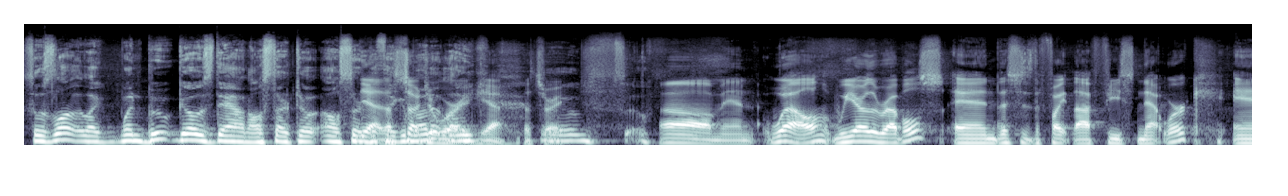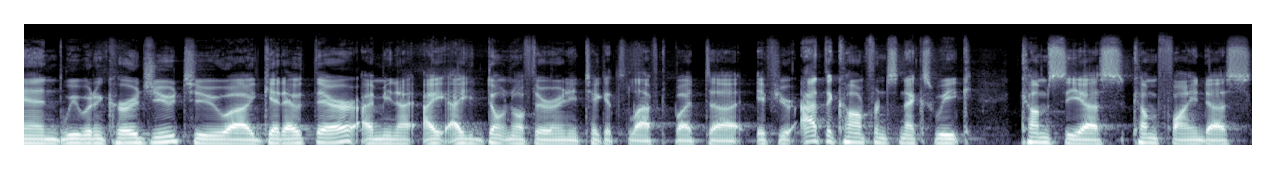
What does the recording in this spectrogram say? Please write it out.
So as long like when boot goes down, I'll start to I'll start Yeah, to think start about to it. worry. Like, Yeah, that's right. um, so Oh man. Well, we are the Rebels, and this is the Fight Laugh Feast Network, and we would encourage you to uh, get out there. I mean, I, I, I don't know if there are any tickets left, but uh, if you're at the conference next week, come see us, come find us,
